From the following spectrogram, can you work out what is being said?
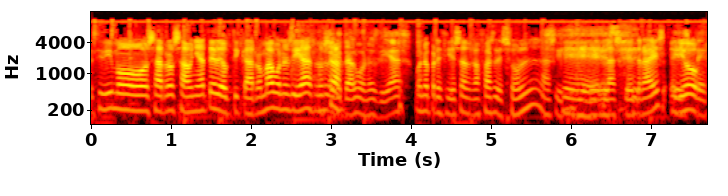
Recibimos a Rosa Oñate de Óptica Roma. Buenos días, Rosa. Hola, ¿qué tal? Buenos días. Bueno, preciosas gafas de sol, las Sí, que es- las que traes. Yo de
